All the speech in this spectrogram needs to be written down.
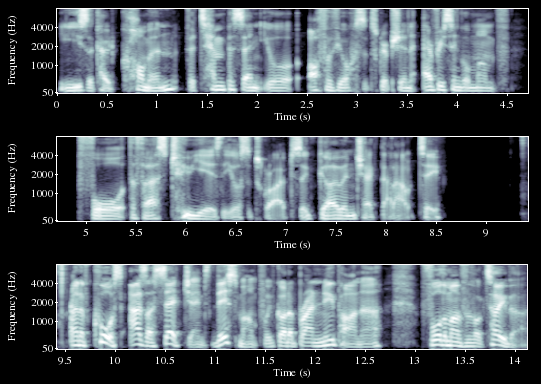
You use the code COMMON for 10% your, off of your subscription every single month for the first two years that you're subscribed. So go and check that out too. And of course, as I said, James, this month we've got a brand new partner for the month of October.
